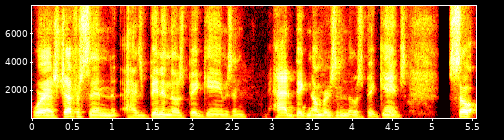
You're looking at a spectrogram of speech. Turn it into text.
whereas jefferson has been in those big games and had big numbers in those big games so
